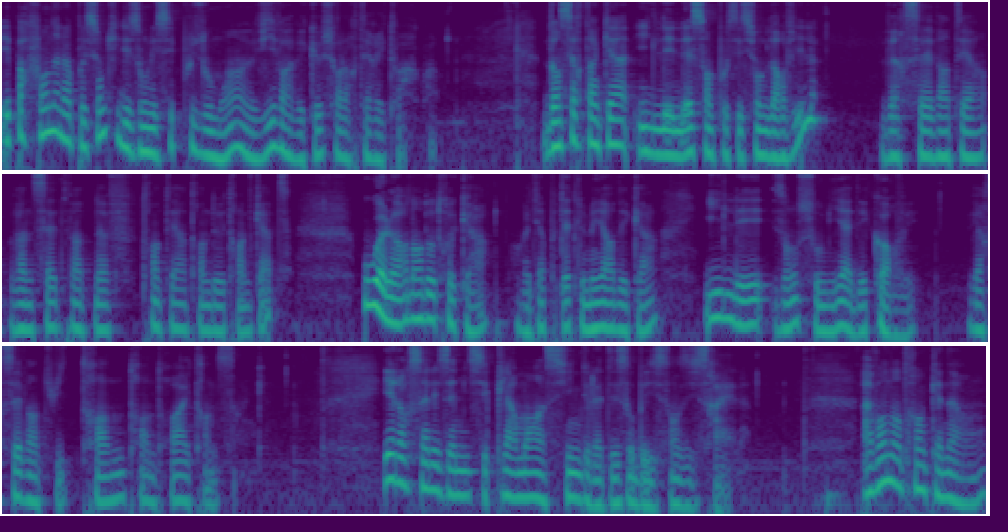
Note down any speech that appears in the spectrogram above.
et parfois on a l'impression qu'ils les ont laissés plus ou moins euh, vivre avec eux sur leur territoire. Dans certains cas, ils les laissent en possession de leur ville, versets 21, 27, 29, 31, 32 et 34, ou alors dans d'autres cas, on va dire peut-être le meilleur des cas, ils les ont soumis à des corvées, versets 28, 30, 33 et 35. Et alors ça les amis, c'est clairement un signe de la désobéissance d'Israël. Avant d'entrer en Canaan,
